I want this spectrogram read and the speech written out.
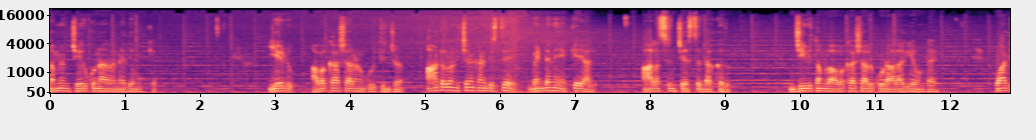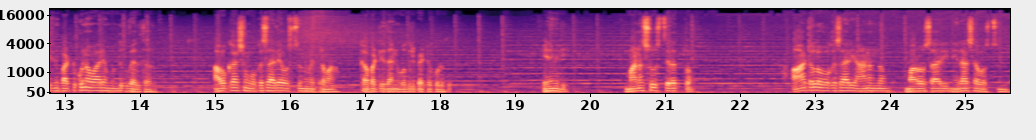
గమ్యం చేరుకున్నారు అనేదే ముఖ్యం. ఏడు అవకాశాలను గుర్తించడం. ఆటలో నిచ్చెన కనిపిస్తే వెంటనే ఎక్కేయాలి. ఆలస్యం చేస్తే దక్కదు. జీవితంలో అవకాశాలు కూడా అలాగే ఉంటాయి. వాటిని పట్టుకున్న వారే ముందుకు వెళ్తారు. అవకాశం ఒకసారే వస్తుంది మిత్రమా కాబట్టి దాన్ని వదిలిపెట్టకూడదు. ఎనిమిది మనసు స్థిరత్వం. ఆటలో ఒకసారి ఆనందం మరోసారి నిరాశ వస్తుంది.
